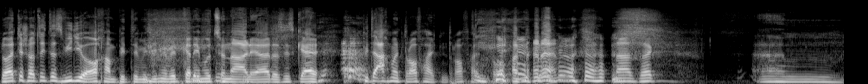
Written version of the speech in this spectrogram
Leute, schaut euch das Video auch an, bitte. Mit ihm Er wird gerade emotional, ja. Das ist geil. Bitte Achmed, draufhalten, draufhalten, draufhalten. Nein, nein. Na, sag. Ähm,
